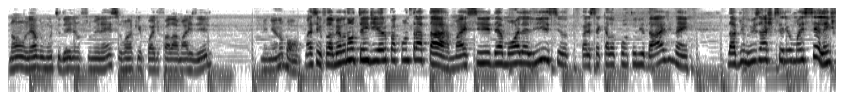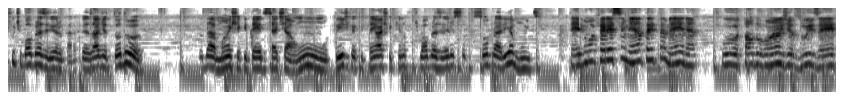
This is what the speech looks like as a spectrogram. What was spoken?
Não lembro muito dele no Fluminense, o Juan que pode falar mais dele. Menino bom. Mas assim, o Flamengo não tem dinheiro pra contratar, mas se der mole ali, se aparecer aquela oportunidade, vem. Davi Luiz eu acho que seria um excelente futebol brasileiro, cara. Apesar de todo toda a mancha que tem aí do 7x1, crítica que tem, eu acho que aqui no futebol brasileiro isso sobraria muito. Teve um oferecimento aí também, né? O tal do Juan Jesus aí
